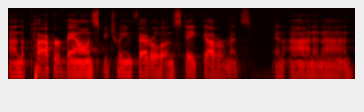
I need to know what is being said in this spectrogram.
on the proper balance between federal and state governments, and on and on.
